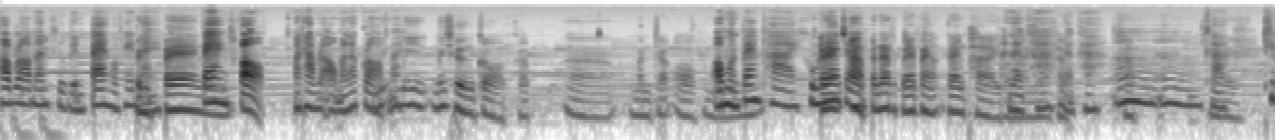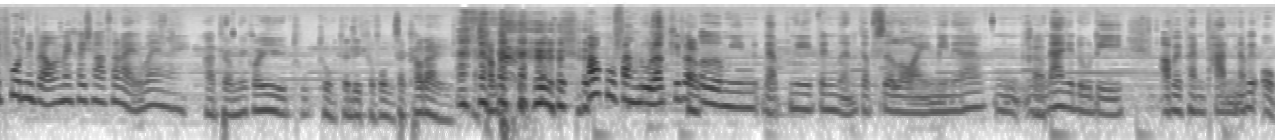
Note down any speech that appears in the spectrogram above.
ครอบรอบนั้นคือเป็นแป้งประเภทเป็ไหนนแป้งแป้งกรอบมาทำแล้วออกมาแล้วกรอบไหมไม่ไม่ไม่เชิงกรอบครับอ่ามันจะออกอ๋อเหมือนแป้งพาย คุณไม่แน่ใจป้งอะเป็นน่าจะแป้งแป้งแป้งพายประเหรมาอณคะนี้ครับเหรอคะเอครับอเออค่ะใช่ ที่พูดนี่แปลว่าไม่ค่อยชอบเท่าไหร่หรือว่ายังไง อาจจะไม่ค่อยถูกถูกจริตกับผมสักเท่าไหร่นะครับเพราะครูฟังดูแล้วคิดว่าครับเออมีแบบมีเป็นเหมือนกับเซอร์ลอยน์มีเนื้ออืมครับน่าจะดูดี เอาไปพันๆแล้วไปอบ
